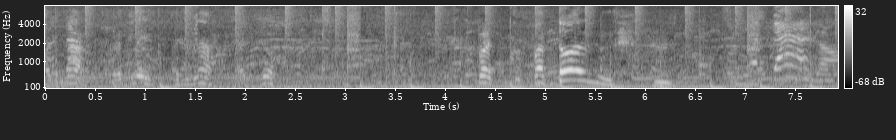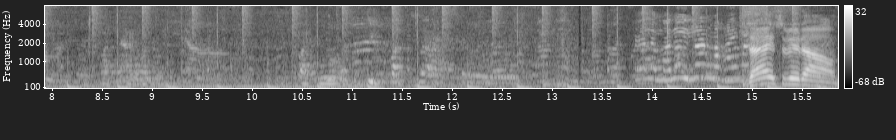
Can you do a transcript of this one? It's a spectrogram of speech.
ಹದಿನಾಲ್ಕು, ಹದಿನೈದು, ಹದಿನಾರು, ಹದಿನೇಳು, ಇಪ್ಪತ್ತು, ಇಪ್ಪತ್ತೊಂದು ಜೈ ಶ್ರೀರಾಮ್.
